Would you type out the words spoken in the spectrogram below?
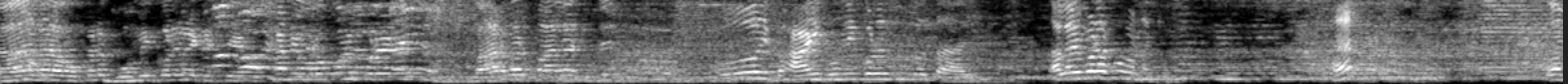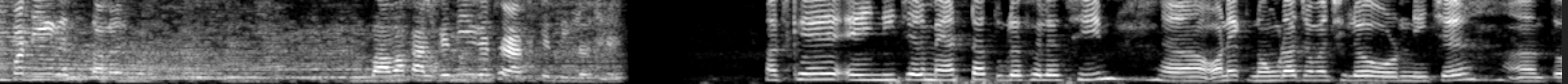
না না ওখানে বমি করে রেখেছে ওখানে বারবার ওই ভাই বমি করেছিল তাই তালের বড়া খাব নাকি হ্যাঁ কম্পা দিয়ে গেছে তালের বড়া বাবা কালকে দিয়ে গেছে আজকে দিল সে আজকে এই নিচের ম্যাটটা তুলে ফেলেছি। অনেক নোংরা জমেছিল ওর নিচে। তো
